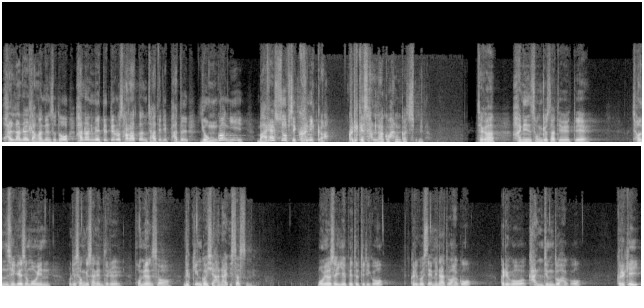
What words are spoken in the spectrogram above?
환란을 당하면서도 하나님의 뜻대로 살았던 자들이 받을 영광이 말할 수 없이 크니까 그렇게 살라고 하는 것입니다. 제가 한인 선교사 대회 때 전 세계에서 모인 우리 선교사님들을 보면서 느낀 것이 하나 있었습니다. 모여서 예배도 드리고 그리고 세미나도 하고 그리고 간증도 하고 그렇게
